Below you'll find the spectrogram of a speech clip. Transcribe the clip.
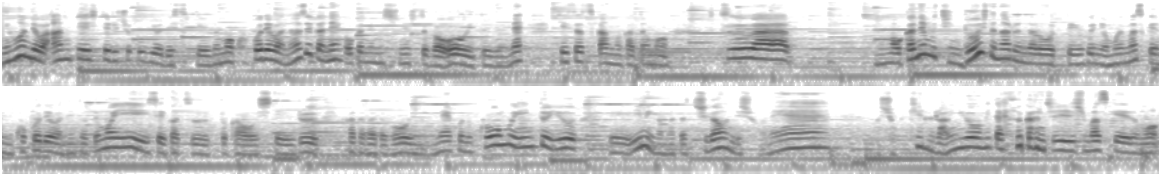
日本では安定している職業ですけれどもここではなぜかねお金持ちの人が多いというね警察官の方も普通はお金持ちにどうしてなるんだろうっていうふうに思いますけれどもここではねとてもいい生活とかをしている方々が多いのでねこの公務員という、えー、意味がまた違うんでしょうね。職権乱用みたいな感じしますけれども、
